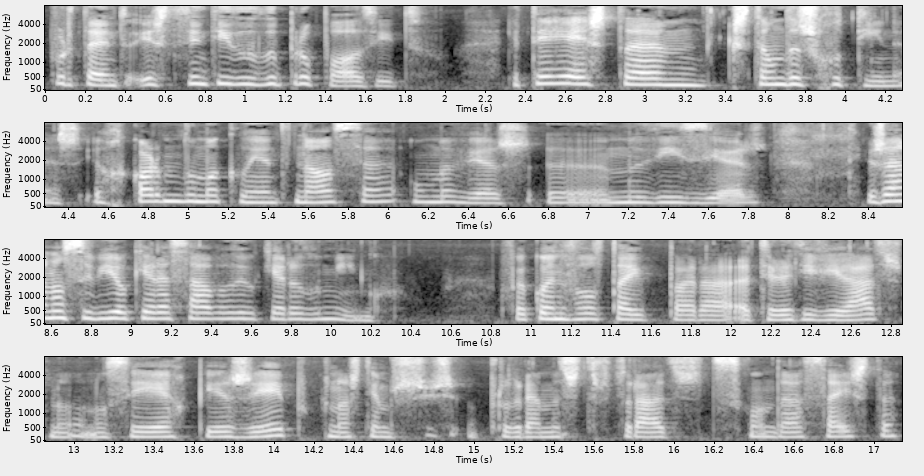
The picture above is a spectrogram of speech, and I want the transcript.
Portanto, este sentido de propósito, até esta questão das rotinas. Eu recordo-me de uma cliente nossa, uma vez, uh, me dizer eu já não sabia o que era sábado e o que era domingo. Foi quando voltei para a ter atividades no, no CRPG, porque nós temos programas estruturados de segunda a sexta,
